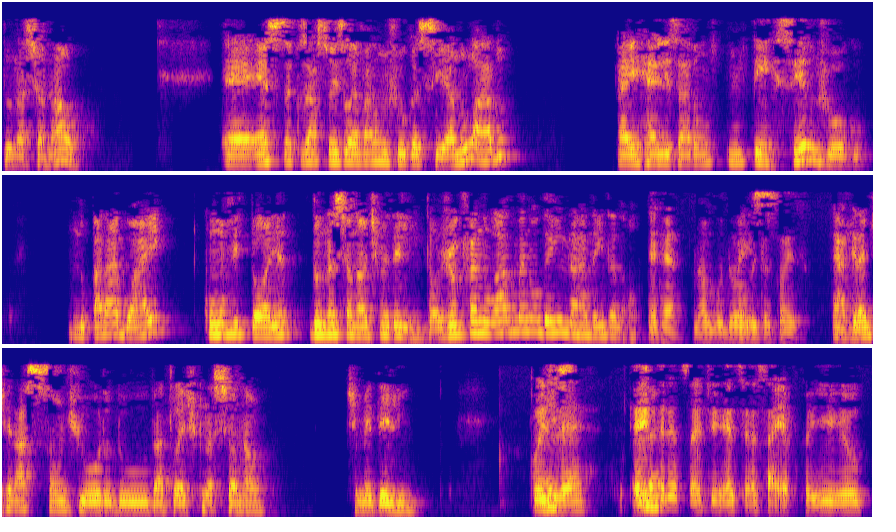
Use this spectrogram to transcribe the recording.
do Nacional, é, essas acusações levaram o jogo a ser anulado. Aí realizaram um terceiro jogo no Paraguai com vitória do Nacional de Medellín. Então o jogo foi anulado, mas não deu em nada ainda não. É, não mudou mas, muita coisa. É a grande geração de ouro do, do Atlético Nacional de Medellín. Pois é. É, é interessante essa, essa época aí. Eu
